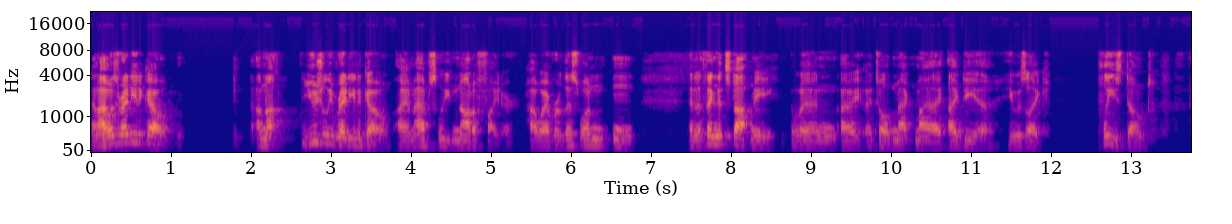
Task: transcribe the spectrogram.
And I was ready to go. I'm not usually ready to go. I am absolutely not a fighter. However, this one, mm. and the thing that stopped me when I, I told Mac my idea, he was like, please don't.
